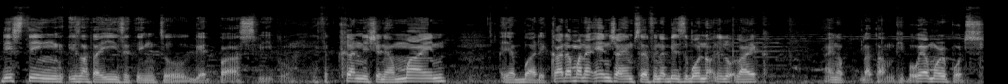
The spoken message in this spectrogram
this thing is not an easy thing to get past, people. If you condition your mind and your body, because the man enjoy himself in a business, but nothing look like, I know that happen, people. We have more reports.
